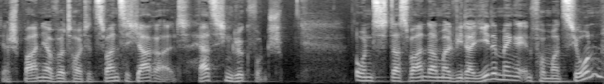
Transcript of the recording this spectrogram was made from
Der Spanier wird heute 20 Jahre alt. Herzlichen Glückwunsch. Und das waren dann mal wieder jede Menge Informationen.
